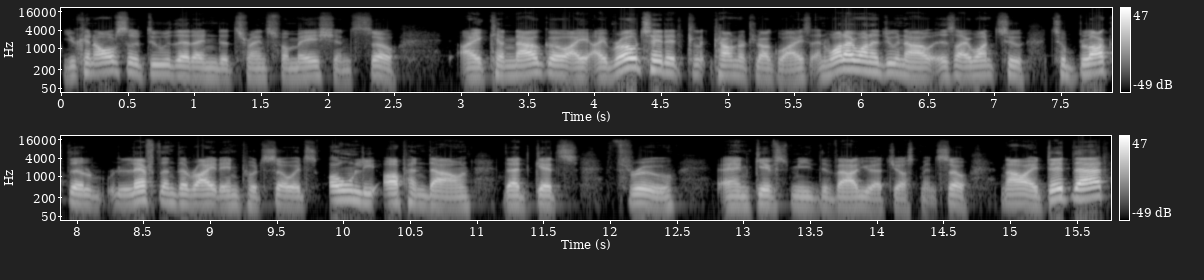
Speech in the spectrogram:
You can also do that in the transformation. So I can now go, I, I rotate it counterclockwise. And what I want to do now is I want to, to block the left and the right input. So it's only up and down that gets through and gives me the value adjustment. So now I did that.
